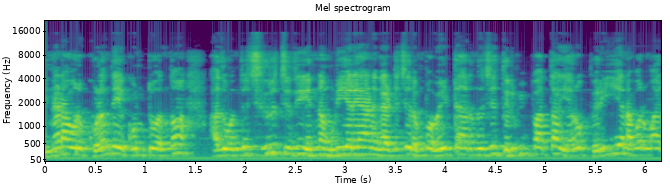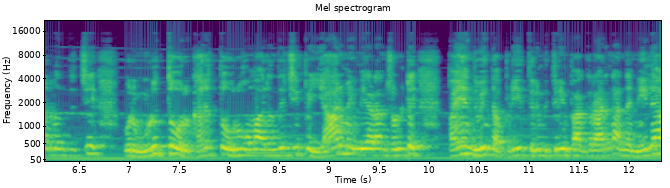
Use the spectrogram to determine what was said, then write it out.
என்னடா ஒரு குழந்தையை கொண்டு வந்தோம். அது வந்து சிரிச்சது என்ன முடியலையான்னு கேட்டுச்சு. ரொம்ப வெயிட்டாக இருந்துச்சு. திரும்பி பார்த்தா யாரோ பெரிய நபர் மாதிரி இருந்துச்சு. ஒரு முழுத்த ஒரு கருத்த உருவமாக இருந்துச்சு. இப்போ யாருமே இல்லையாடான்னு சொல்லிட்டு பயந்து வந்து அப்படியே திரும்பி திரும்பி பார்க்குறாருங்க அந்த நிலா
